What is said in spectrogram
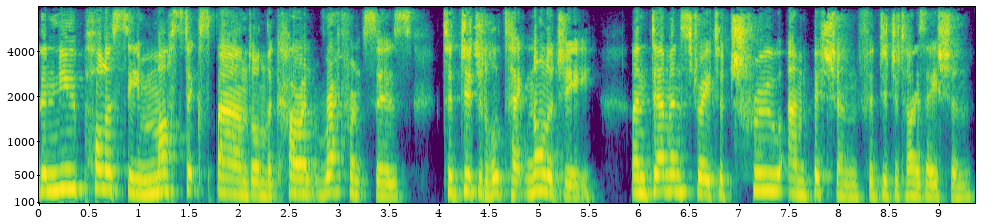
The new policy must expand on the current references to digital technology and demonstrate a true ambition for digitisation.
